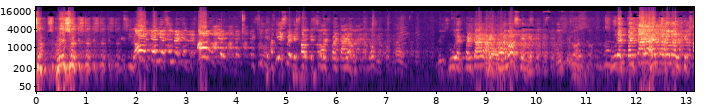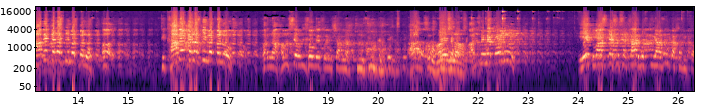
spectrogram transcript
شک بے شک۔ کسی اور کے لیے سورج دکھاؤ مجھے کسی بھی حدیث میں دکھاؤ کہ سورج پلٹایا ہو۔ سورج پلٹایا ہے تو نماز کے لیے۔ سورج پلٹایا ہے تو نماز۔ دکھاوے کے رسمی مت بنو۔ دکھاوے کے رسمی مت بنو۔ ورنہ ہم سے الجھو گے تو انشاءاللہ چور چور کر دے گا۔ معلوم ہے میں کون ہوں ایک واسطے سے سرکار مفتی اعظم کا خلیفہ۔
